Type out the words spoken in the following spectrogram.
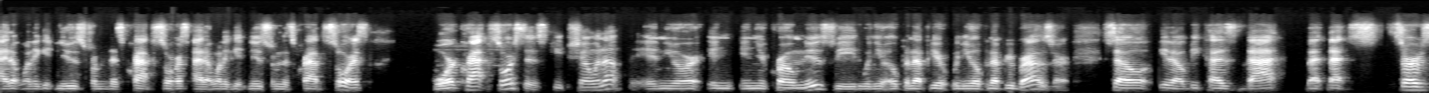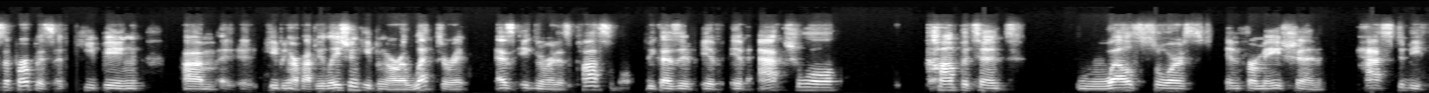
i don't want to get news from this crap source i don't want to get news from this crap source more crap sources keep showing up in your in in your chrome news feed when you open up your when you open up your browser. So you know because that that that serves the purpose of keeping um, keeping our population keeping our electorate as ignorant as possible because if if if actual competent well sourced information has to be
